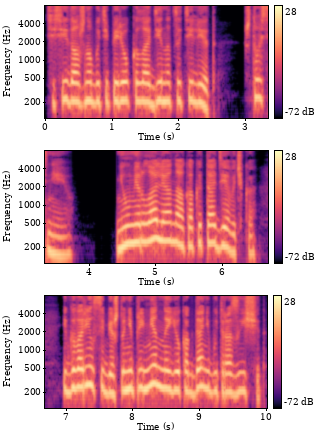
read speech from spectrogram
Сиси должно быть теперь около одиннадцати лет. Что с нею? Не умерла ли она, как и та девочка, и говорил себе, что непременно ее когда-нибудь разыщет.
